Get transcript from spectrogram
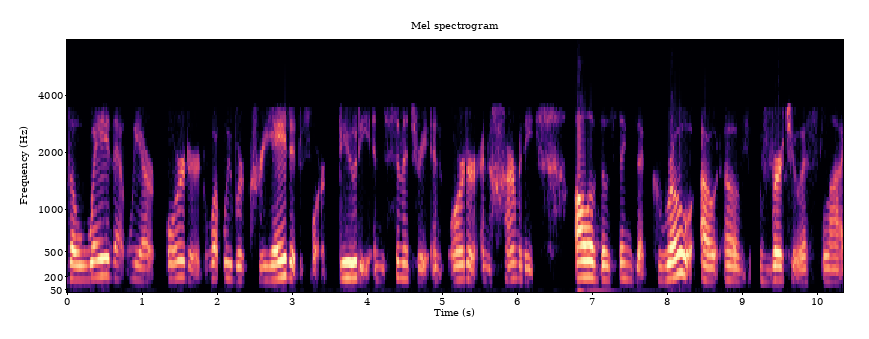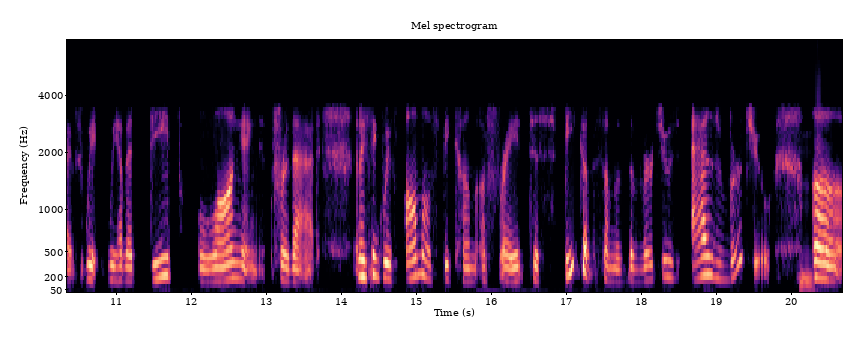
the way that we are ordered, what we were created for, beauty and symmetry and order and harmony, all of those things that grow out of virtuous lives. We, we have a deep longing for that. And I think we've almost become afraid to speak of some of the virtues as virtue mm. uh,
